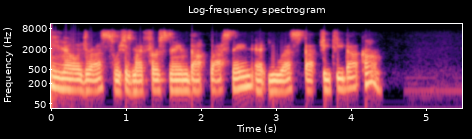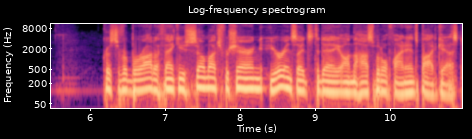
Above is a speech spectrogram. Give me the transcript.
email address, which is my first name dot last name at us.gt.com. Christopher Baratta, thank you so much for sharing your insights today on the Hospital Finance Podcast.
